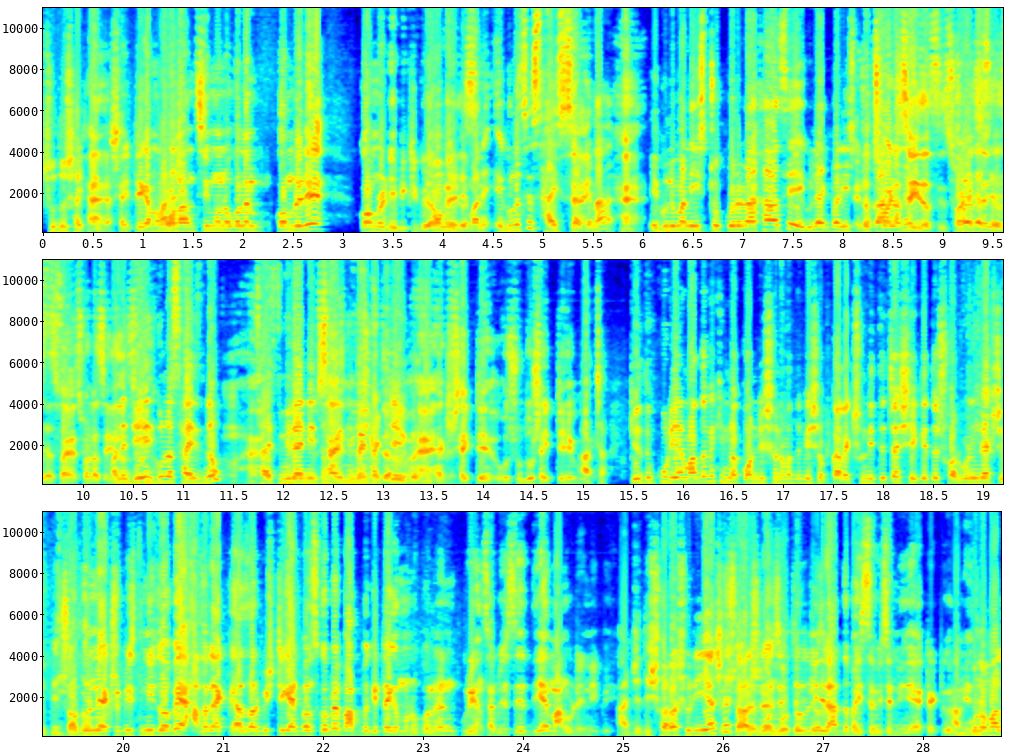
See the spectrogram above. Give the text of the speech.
শুধু ষাট হ্যাঁ টাকা। ষাট টাকা আমরা মানে আনছি মনে করলেন কম রেটে কম রেটে বিক্রি করে কম রেটে মানে এগুলো হচ্ছে সাইজ থাকে না হ্যাঁ। এগুলি মানে স্টক করে রাখা আছে এগুলো একবার স্টক ছয়টা আছে, ছয়টা size আছে, ছয়টা size মানে আছে। সাইজ নাও সাইজ মিলাই নিতে হবে কিন্তু মিলাই 60 টাকা করে নিতে হবে। টাকা শুধু ষাট টাকা করে। আচ্ছা কিন্তু কুরিয়ার মাধ্যমে কিংবা কন্ডিশনের মাধ্যমে এসব কালেকশন নিতে চায় সেক্ষেত্রে সর্বনিম্ন একশো পিস সর্বনিম্ন একশো পিস নিতে হবে হাজার এক টাকা অ্যাডভান্স করবে বাদ বাকি টাকা মনে করলেন কুরিয়ান সার্ভিসে দিয়ে মাল উঠে নিবে আর যদি সরাসরি আসে তাহলে মন মতো তো নিজের। বাইসে বাইসে নিজে একটা করে কোনো মাল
